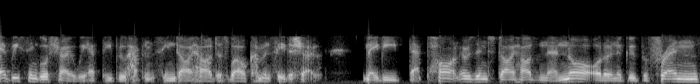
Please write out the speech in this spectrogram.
every single show, we have people who haven't seen Die Hard as well come and see the show. Maybe their partner is into Die Hard and they're not, or in a group of friends,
